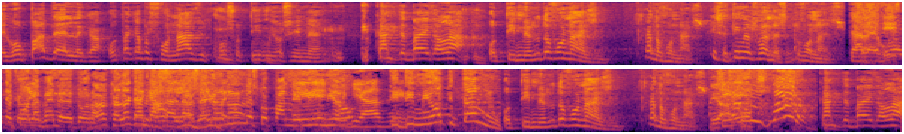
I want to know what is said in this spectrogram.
Εγώ πάντα έλεγα, όταν κάποιος φωνάζει πόσο τίμιος είναι, κάτι δεν πάει καλά. Ο τίμιος δεν το φωνάζει. Δεν το φωνάζει. Είσαι τίμιος, φαίνεσαι, το φωνάζει. Καλά, εγώ Είστε δεν πολύ- καταλαβαίνετε τώρα. Α, καλά Τα κάνετε. καταλαβαίνετε. Είστε- Είμαι στο Κύριε πανελλήνιο Γεωργιάδη. την τιμιότητά μου. Ο τίμιος δεν το φωνάζει. Δεν το φωνάζει. Κύριε- Αυτό- Κάτι δεν πάει καλά.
